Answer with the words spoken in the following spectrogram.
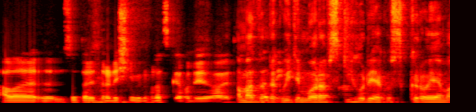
ale eh, jsou tady Mhm. tradiční vinohradské hody. A, je to A má tam takový ty moravský hody jako s krojem,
